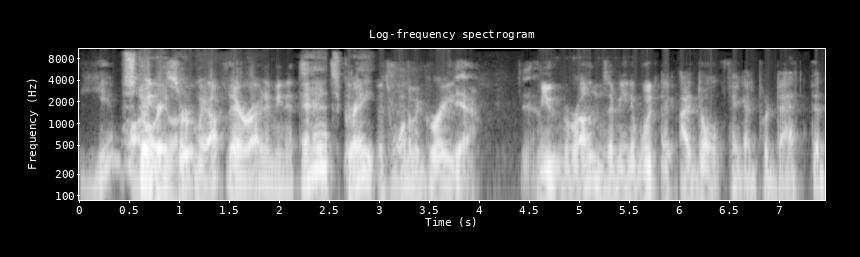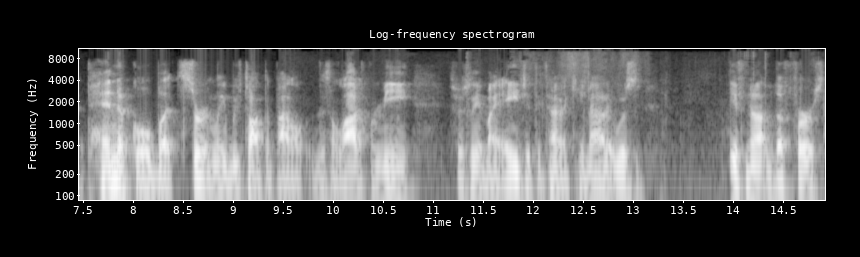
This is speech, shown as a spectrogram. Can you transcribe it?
Yeah, well, I mean, storyline. it's certainly up there, right? I mean, it's Yeah, it's great. It's, one of the great Yeah. Yeah. mutant runs. I mean, it would. I, I don't think I'd put it at the pinnacle, but certainly we've talked about this a lot. For me, especially at my age at the time it came out, it was, if not the first,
